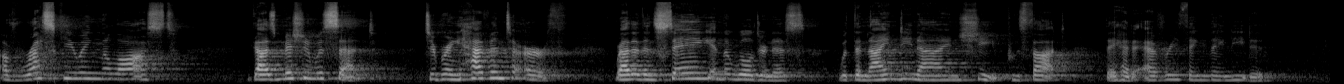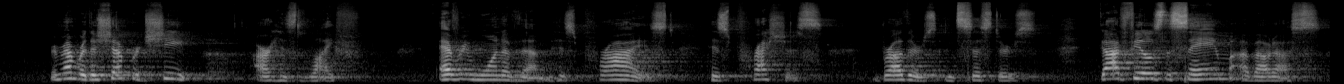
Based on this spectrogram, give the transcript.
of rescuing the lost. God's mission was sent to bring heaven to earth rather than staying in the wilderness with the 99 sheep who thought they had everything they needed. Remember, the shepherd's sheep are his life. Every one of them, his prized, his precious brothers and sisters. God feels the same about us.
